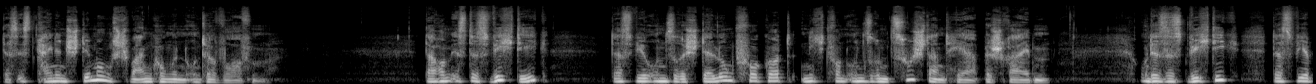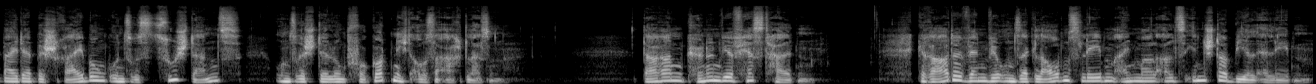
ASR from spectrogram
Das ist keinen Stimmungsschwankungen unterworfen. Darum ist es wichtig, dass wir unsere Stellung vor Gott nicht von unserem Zustand her beschreiben. Und es ist wichtig, dass wir bei der Beschreibung unseres Zustands unsere Stellung vor Gott nicht außer Acht lassen. Daran können wir festhalten gerade wenn wir unser Glaubensleben einmal als instabil erleben.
